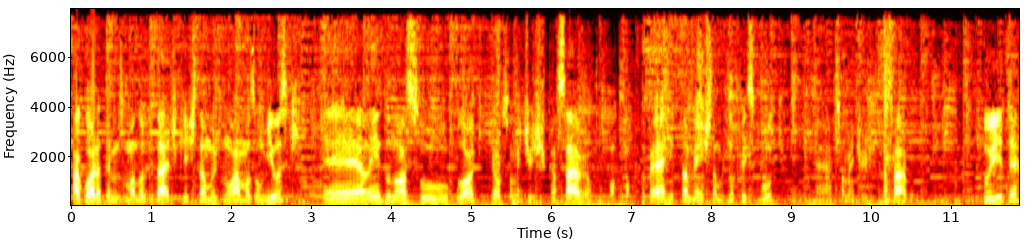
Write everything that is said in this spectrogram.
Agora temos uma novidade, que estamos no Amazon Music. É, além do nosso blog, que é o somente o indispensável.com.br, também estamos no Facebook, é, somente o indispensável, Twitter,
